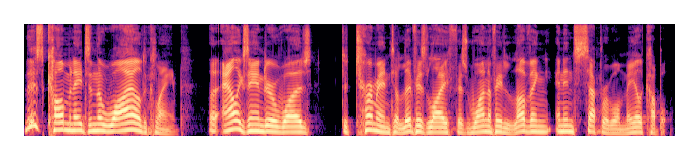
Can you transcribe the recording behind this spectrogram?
This culminates in the wild claim that Alexander was determined to live his life as one of a loving and inseparable male couple.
